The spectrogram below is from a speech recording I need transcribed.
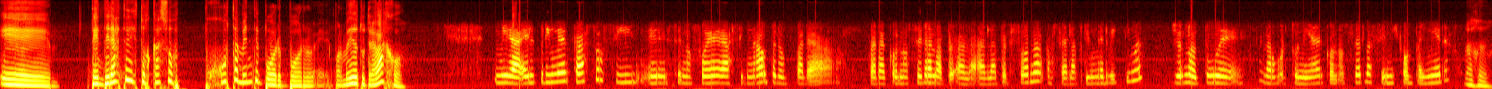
Eh, ¿Te enteraste de estos casos justamente por, por, eh, por medio de tu trabajo? Mira, el primer caso sí eh, se nos fue asignado, pero para para conocer a la, a la, a la persona, o sea, la primer víctima, yo no tuve la oportunidad de conocerla, sí mis compañeras, Ajá.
